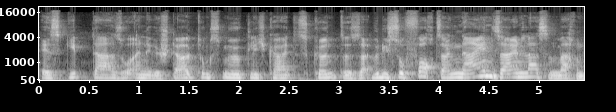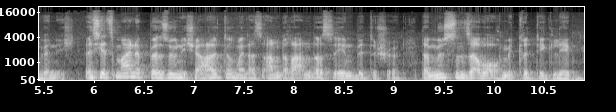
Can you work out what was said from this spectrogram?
es gibt da so eine Gestaltungsmöglichkeit, es könnte sein, würde ich sofort sagen, nein, sein lassen, machen wir nicht. Das ist jetzt meine persönliche Haltung, wenn das andere anders sehen, bitteschön. Da müssen sie aber auch mit Kritik leben.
